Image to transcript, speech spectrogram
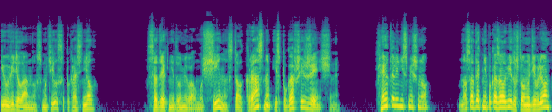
и увидел Анну. Смутился, покраснел. Садек недоумевал. Мужчина стал красным, испугавшись женщины. Это ли не смешно? Но Садек не показал виду, что он удивлен.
